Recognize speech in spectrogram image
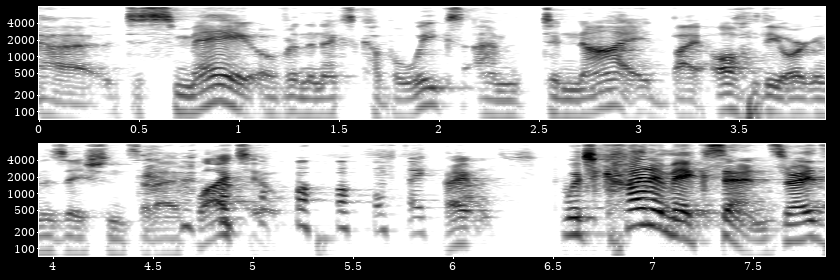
uh, dismay over the next couple weeks i'm denied by all the organizations that i apply to. Oh right? which kind of makes sense right?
